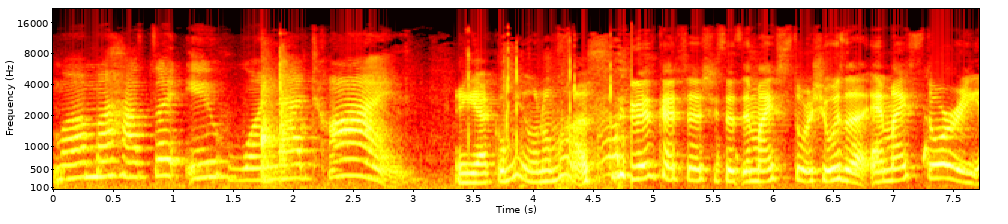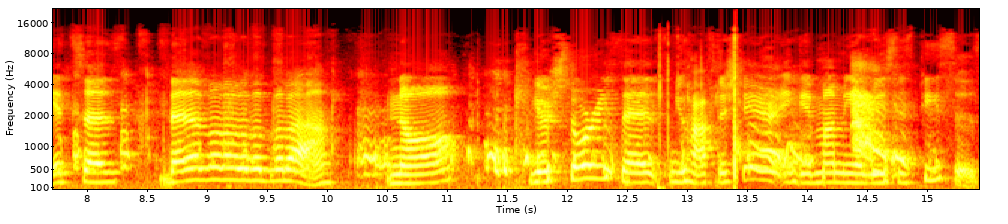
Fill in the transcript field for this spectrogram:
Says in the story, Mama has to eat one at a time. Y ya comí uno más. You guys catch that? She says in my story. She was a uh, in my story. It says da da da da da da da. No, your story says you have to share and give mommy a Reese's Pieces.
